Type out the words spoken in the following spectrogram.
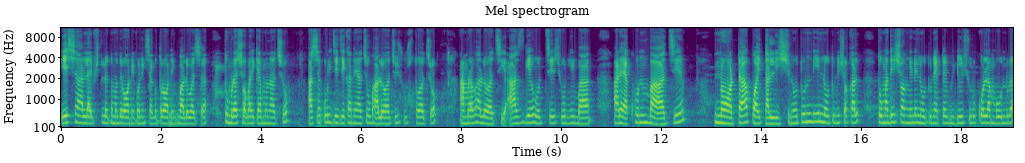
এসা লাইফস্টাইলে তোমাদের অনেক অনেক স্বাগত অনেক ভালোবাসা। তোমরা সবাই কেমন আছো? আশা করি যে যেখানে আছো, ভালো আছো, সুস্থ আছো, আমরা ভালো আছি। আজকে হচ্ছে শনিবার, আর এখন বাজে নটা পঁয়তাল্লিশ। নতুন দিন, নতুনই সকাল। তোমাদের সঙ্গে নিয়ে নতুন একটা ভিডিও শুরু করলাম বন্ধুরা।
